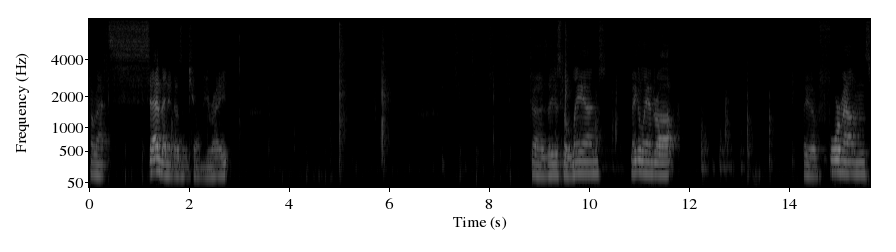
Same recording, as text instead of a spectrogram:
if I'm at seven, it doesn't kill me, right? Because they just go land, make a land drop. They have four mountains,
